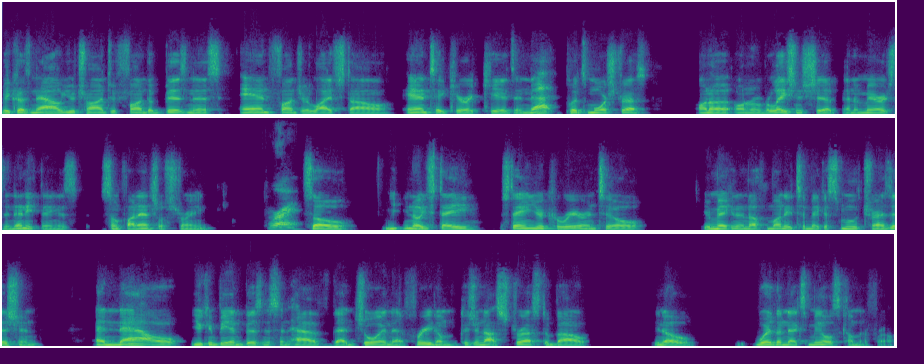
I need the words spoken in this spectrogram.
because now you're trying to fund a business and fund your lifestyle and take care of kids and that puts more stress on a on a relationship and a marriage than anything is some financial strain right so you, you know you stay stay in your career until you're making enough money to make a smooth transition and now you can be in business and have that joy and that freedom because you're not stressed about you know where the next meal is coming from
